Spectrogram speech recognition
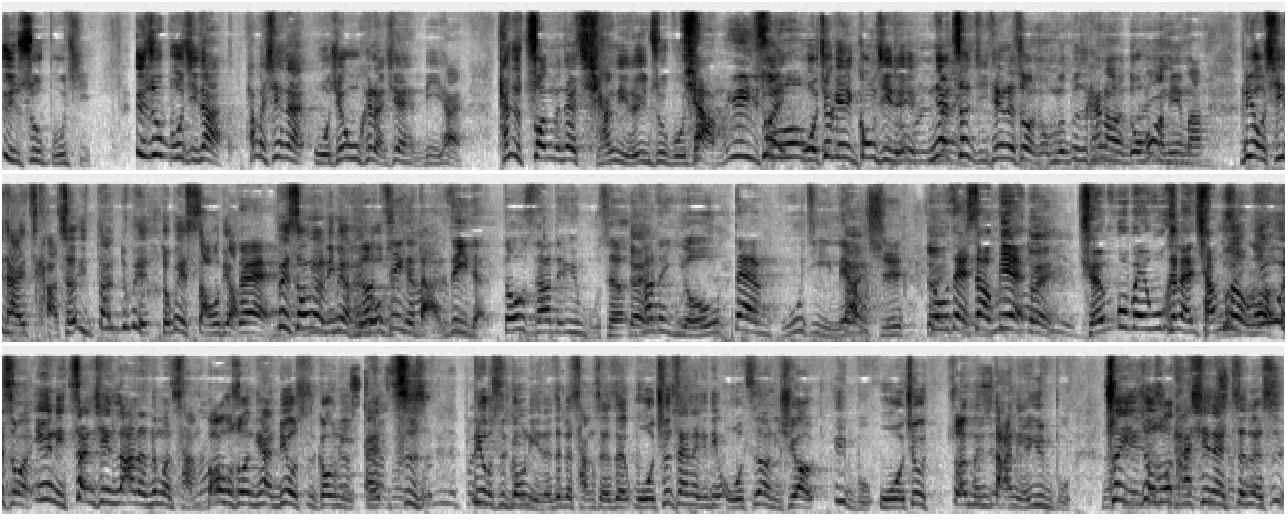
运输补给。运输补给站？他们现在，我觉得乌克兰现在很厉害，他就专门在抢你的运输补给，抢运输。对，我就给你攻击的。你看这几天的时候，我们不是看到很多画面吗？六七台卡车一旦都被都被烧掉，对，被烧掉，里面很多这个打自的都是他的运补车，他的油弹补给粮食都在上面，对，全部被乌克兰抢走了。因为什么？因为你战线拉的那么长，包括说你看六十公里，哎，四六十公里的这个长蛇阵，我就在那个地方，我知道你需要运补，我就专门打你的运补。所以也就是说，他现在真的是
